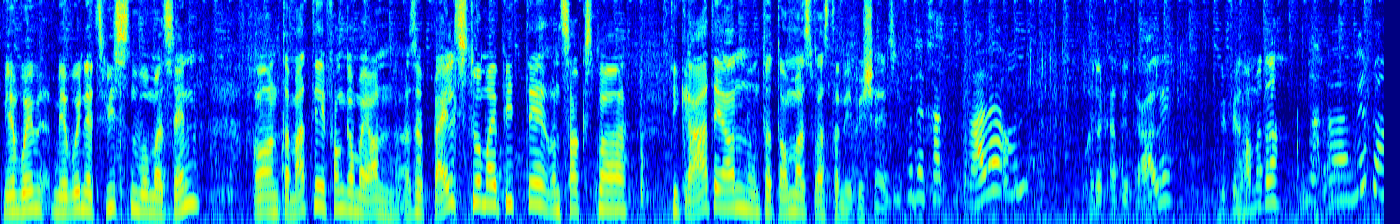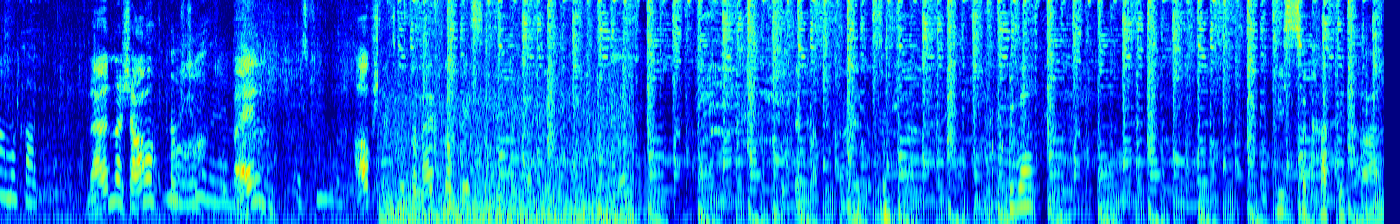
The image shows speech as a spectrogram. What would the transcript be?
Wir wollen, wir wollen jetzt wissen, wo wir sind. Und der Matti, fang mal an. Also peilst du mal bitte und sagst mir die Gerade an und der Thomas weiß dann eh Bescheid. Von der Kathedrale an. Von der Kathedrale, wie viel haben wir da? Na, äh, wie viel haben wir gehabt? Nein, na schau. Mal. Weil, auf, jetzt gut der Live noch ein bisschen. Mit der Kathedrale dazu. Über bis zur Kathedrale.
